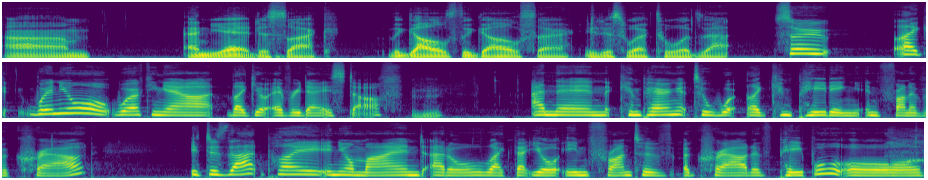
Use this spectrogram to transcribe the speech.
Um and yeah, just like the goal's the goal, so you just work towards that. So, like when you're working out like your everyday stuff, and then comparing it to like competing in front of a crowd, it, does that play in your mind at all? Like that you're in front of a crowd of people, or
